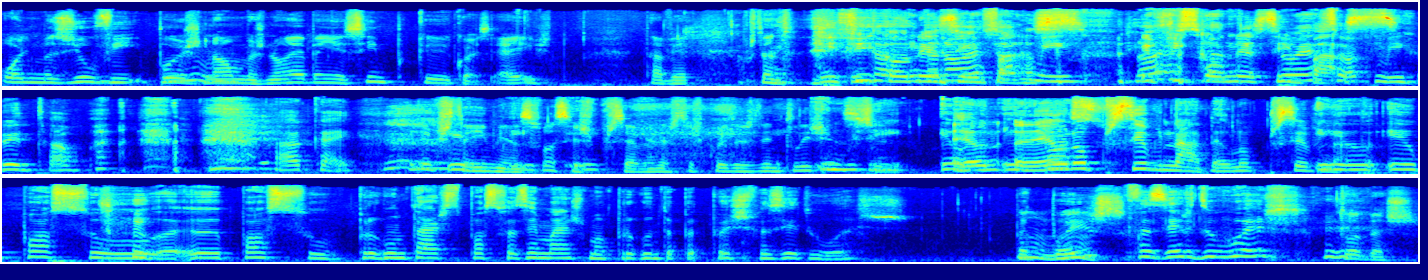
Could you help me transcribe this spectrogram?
Olha, mas eu vi. Pois uhum. não, mas não é bem assim porque coisa. É isto. Está a ver? Portanto, e ficam então, nesse então impasse. Não e é ficam só, nesse não impasse. é só comigo, então. ok. Eu gostei imenso. Vocês percebem destas coisas de inteligência? Eu, eu, eu, eu posso, não percebo nada. Eu não percebo eu, nada. Eu posso, eu posso perguntar se posso fazer mais uma pergunta para depois fazer duas para depois fazer duas. Todas.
